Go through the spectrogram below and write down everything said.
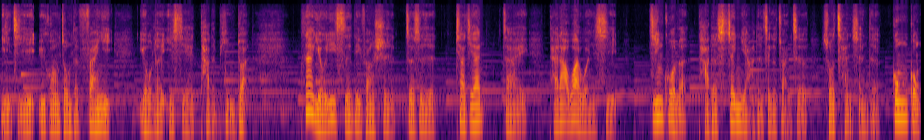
以及余光中的翻译有了一些他的评断。那有意思的地方是，这是夏基安在台大外文系经过了他的生涯的这个转折所产生的公共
